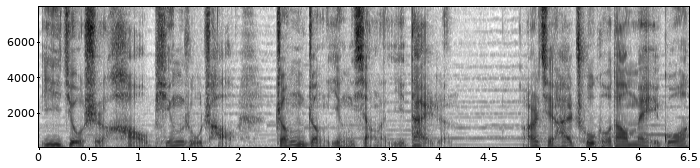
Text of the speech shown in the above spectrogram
依旧是好评如潮，整整影响了一代人，而且还出口到美国、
